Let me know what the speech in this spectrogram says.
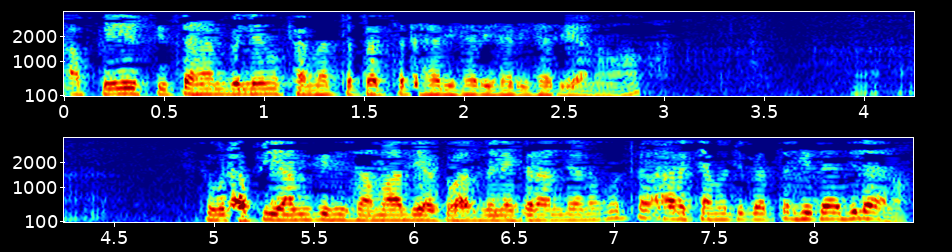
අපේ සිත හැම වෙලේම කැමැත්ත පැත්තට හැරි හැරි හැරි හැරි යනවා. ඒකෝට අපි යම් කිසි සමාධියක් වර්ධනය කරන්න යනකොට අර කැමැති පැත්තට හිත ඇදිලා යනවා.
